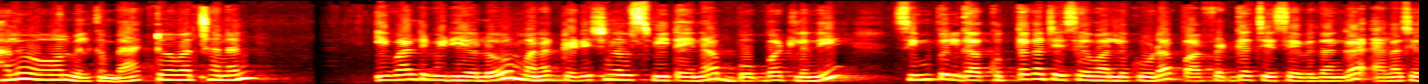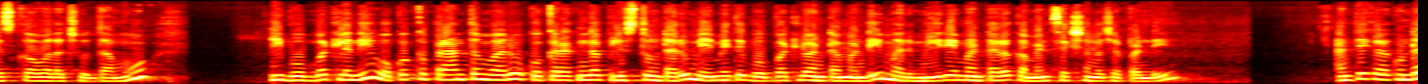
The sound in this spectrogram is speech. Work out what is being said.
Hello all welcome back to our channel ఇవాళ వీడియోలో మన ట్రెడిషనల్ స్వీట్ అయిన బొబ్బట్లని సింపుల్గా కొత్తగా చేసే వాళ్ళు కూడా పర్ఫెక్ట్గా చేసే విధంగా ఎలా చేసుకోవాలో చూద్దాము. ఈ బొబ్బట్లని ఒక్కొక్క ప్రాంతం వారు ఒక్కొక్క రకంగా పిలుస్తుంటారు. మేమైతే బొబ్బట్లు అంటామండి. మరి మీరేమంటారో కమెంట్ సెక్షన్లో చెప్పండి. అంతేకాకుండా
